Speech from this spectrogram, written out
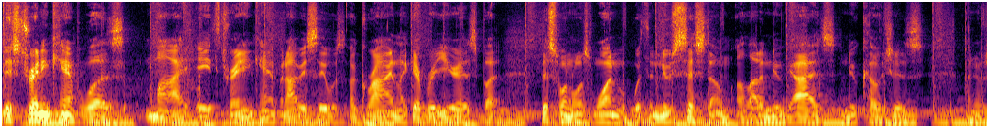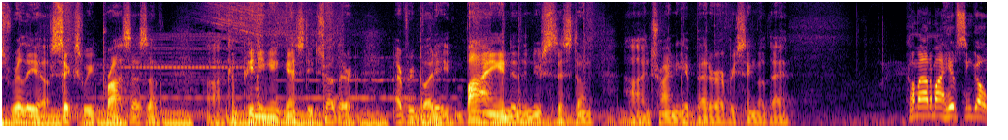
This training camp was my eighth training camp, and obviously it was a grind like every year is, but this one was one with a new system, a lot of new guys, new coaches, and it was really a six week process of uh, competing against each other, everybody buying into the new system, uh, and trying to get better every single day. Come out of my hips and go.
